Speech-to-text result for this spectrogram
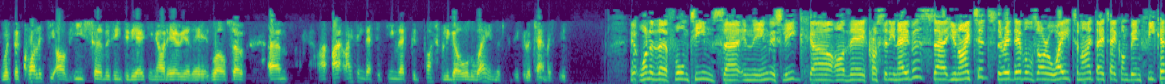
with the quality of his service into the 18 yard area there as well. So, um, I, I think that's a team that could possibly go all the way in this particular Champions League. Yeah, one of the form teams uh, in the English League uh, are their cross-city neighbours, uh, United. The Red Devils are away tonight. They take on Benfica.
